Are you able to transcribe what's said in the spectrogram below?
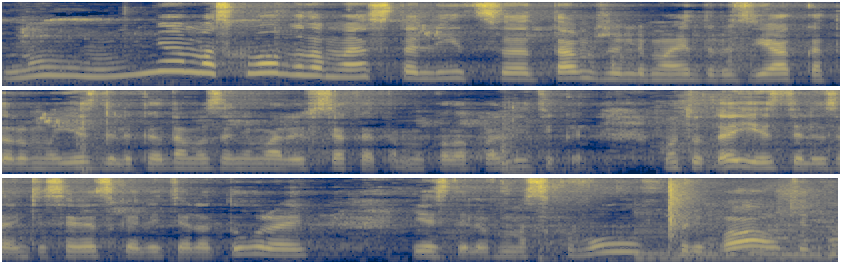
Ну, у меня Москва была моя столица, там жили мои друзья, к которым мы ездили, когда мы занимались всякой там около политикой. Мы туда ездили за антисоветской литературой, ездили в Москву, в Прибалтику.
